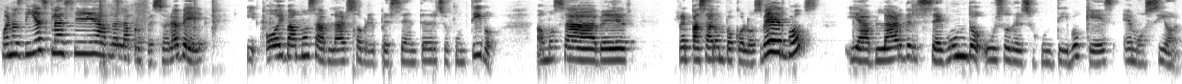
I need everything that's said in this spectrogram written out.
Buenos días clase, habla la profesora B y hoy vamos a hablar sobre el presente del subjuntivo. Vamos a ver, repasar un poco los verbos y hablar del segundo uso del subjuntivo que es emoción.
